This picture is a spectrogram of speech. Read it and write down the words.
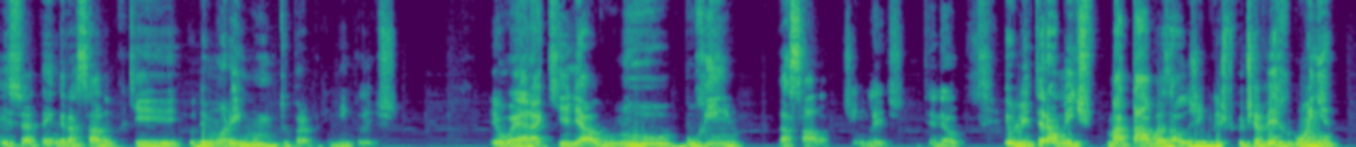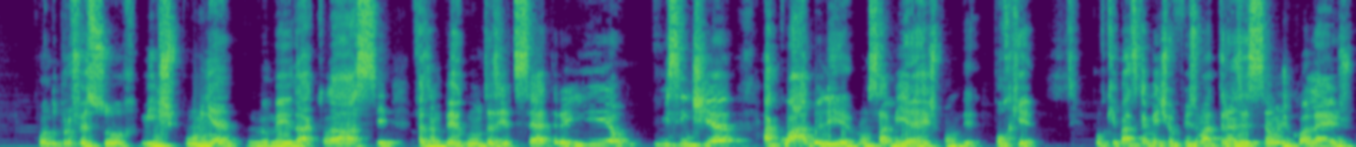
Isso é até engraçado, porque eu demorei muito para aprender inglês. Eu era aquele aluno burrinho da sala de inglês, entendeu? Eu literalmente matava as aulas de inglês porque eu tinha vergonha quando o professor me expunha no meio da classe, fazendo perguntas e etc. E eu me sentia acuado ali, eu não sabia responder. Por quê? Porque basicamente eu fiz uma transição de colégio.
